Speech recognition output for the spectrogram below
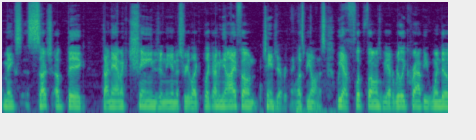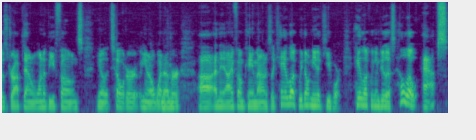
makes such a big dynamic change in the industry like like i mean the iphone changed everything let's be honest we had flip phones we had really crappy windows drop down wannabe phones you know the tilter you know whatever uh, and the iphone came out and it's like hey look we don't need a keyboard hey look we can do this hello apps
